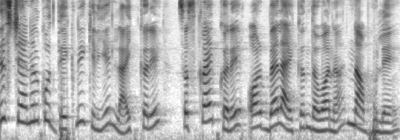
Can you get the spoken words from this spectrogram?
इस चैनल को देखने के लिए लाइक करें, सब्सक्राइब करें और बेल आइकन दबाना ना भूलें।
